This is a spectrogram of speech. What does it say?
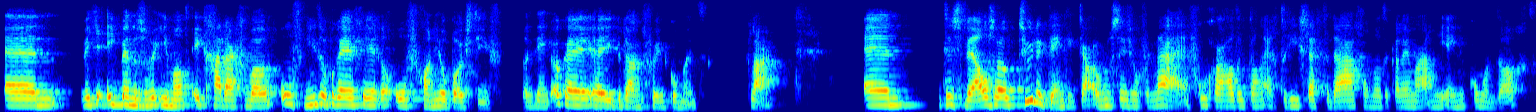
En weet je, ik ben dus zo iemand, ik ga daar gewoon of niet op reageren of gewoon heel positief. Dat ik denk, oké, hey, bedankt voor je comment. Klaar. En het is wel zo, tuurlijk denk ik daar ook nog steeds over na. En vroeger had ik dan echt drie slechte dagen, omdat ik alleen maar aan die ene comment dacht.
